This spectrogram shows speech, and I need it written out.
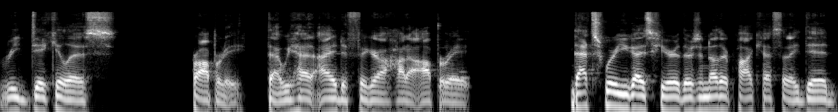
ridiculous property that we had. I had to figure out how to operate. That's where you guys hear. There's another podcast that I did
